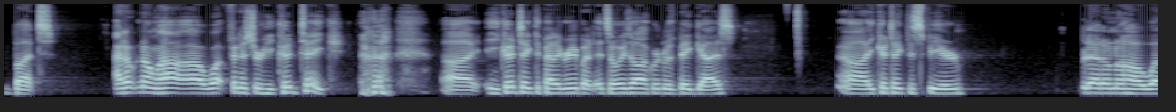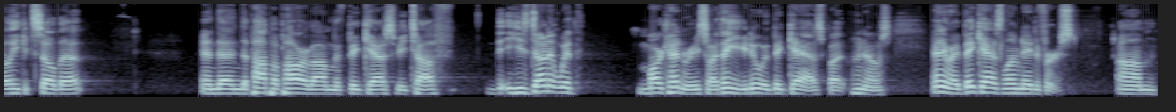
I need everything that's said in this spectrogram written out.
But I don't know how uh, what finisher he could take. uh, he could take the pedigree, but it's always awkward with big guys. Uh, he could take the spear, but I don't know how well he could sell that. And then the pop up power bomb with Big Cass would be tough. He's done it with Mark Henry, so I think he could do it with Big Cass, but who knows? Anyway, Big Cass eliminated first. Um,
